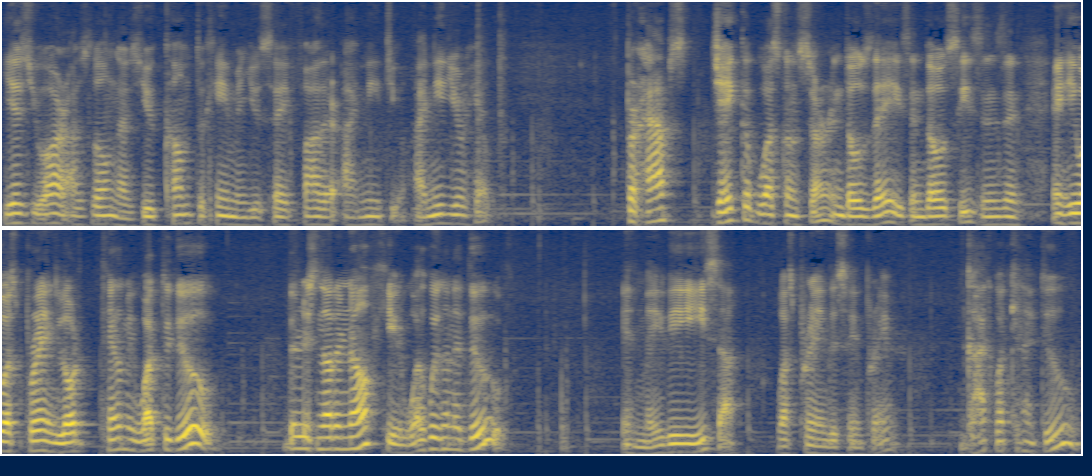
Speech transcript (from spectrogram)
yes, you are, as long as you come to Him and you say, Father, I need you. I need your help. Perhaps Jacob was concerned in those days, in those seasons, and, and he was praying, Lord, tell me what to do. There is not enough here. What are we going to do? And maybe Esau was praying the same prayer. God, what can I do?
